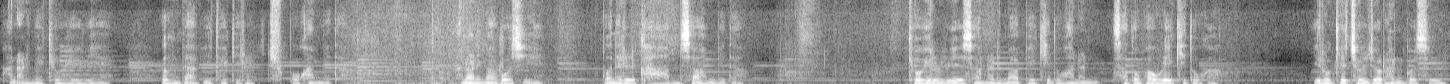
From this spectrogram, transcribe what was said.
하나님의 교회 위에 응답이 되기를 축복합니다. 하나님 아버지 은혜를 감사합니다. 교회를 위해서 하나님 앞에 기도하는 사도 바울의 기도가 이렇게 절절한 것을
